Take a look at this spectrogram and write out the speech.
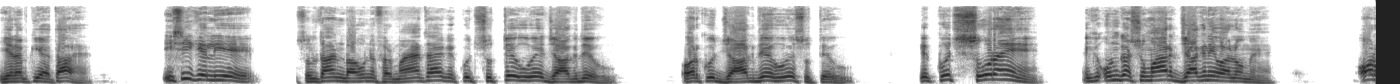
یہ رب کی عطا ہے۔ اسی کے لیے سلطان باہو نے فرمایا تھا کہ کچھ ستے ہوئے جاگدے ہو اور کچھ جاگدے ہوئے ستے ہو۔ کہ کچھ سو رہے ہیں، لیکن ان کا شمار جاگنے والوں میں ہے۔ اور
